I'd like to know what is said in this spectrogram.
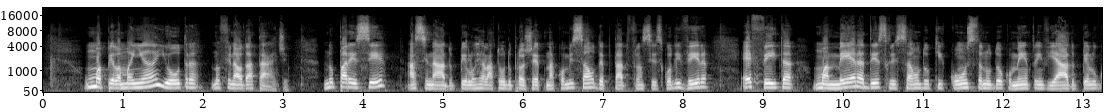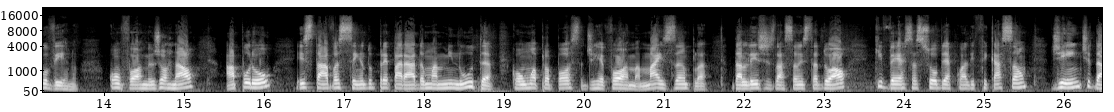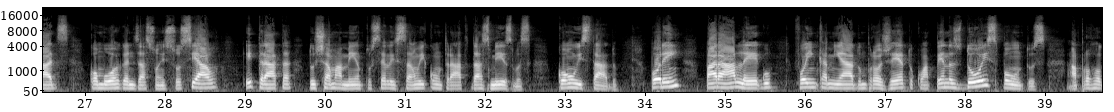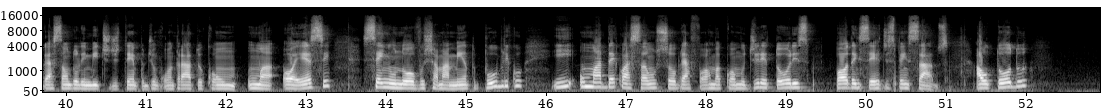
uma pela manhã e outra no final da tarde. No parecer, assinado pelo relator do projeto na comissão, o deputado Francisco Oliveira, é feita uma mera descrição do que consta no documento enviado pelo governo. Conforme o jornal apurou, estava sendo preparada uma minuta com uma proposta de reforma mais ampla da legislação estadual que versa sobre a qualificação de entidades como organizações social e trata do chamamento, seleção e contrato das mesmas com o Estado. Porém, para a Alego, foi encaminhado um projeto com apenas dois pontos: a prorrogação do limite de tempo de um contrato com uma OS, sem um novo chamamento público, e uma adequação sobre a forma como diretores podem ser dispensados. Ao todo,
